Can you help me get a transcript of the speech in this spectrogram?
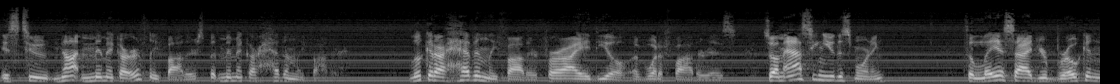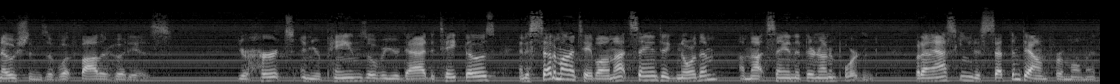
is to not mimic our earthly fathers, but mimic our heavenly father. Look at our heavenly father for our ideal of what a father is. So, I'm asking you this morning to lay aside your broken notions of what fatherhood is. Your hurts and your pains over your dad, to take those and to set them on a table. I'm not saying to ignore them, I'm not saying that they're not important. But I'm asking you to set them down for a moment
